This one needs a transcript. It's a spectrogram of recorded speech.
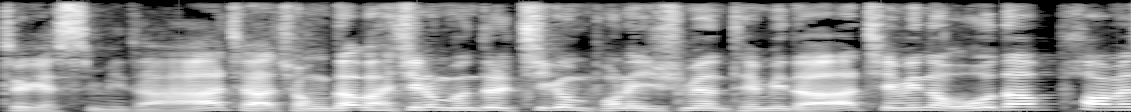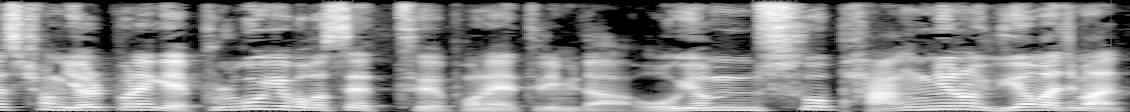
되겠습니다. 자, 정답 아시는 분들 지금 보내주시면 됩니다. 재미있는 오답 포함해서 총 10분에게 불고기 버거 세트 보내드립니다. 오염수 방류는 위험하지만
